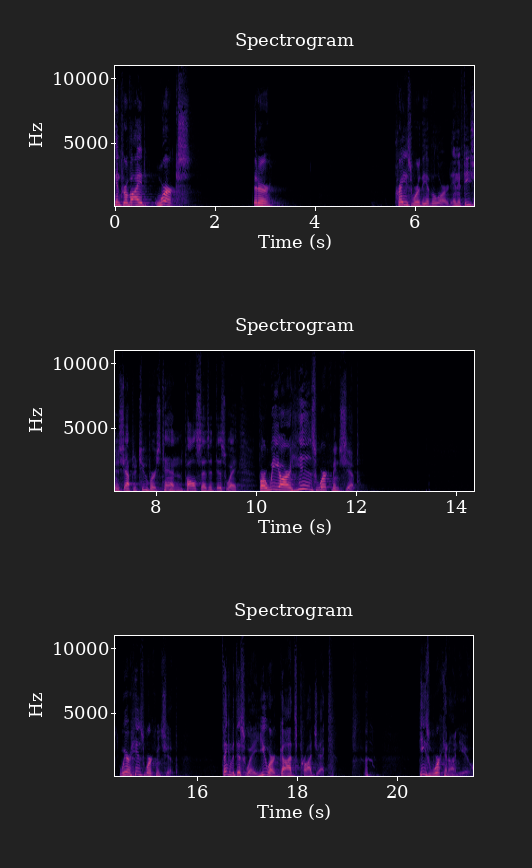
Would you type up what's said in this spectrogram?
can provide works that are praiseworthy of the Lord. In Ephesians chapter 2 verse 10, Paul says it this way, "For we are his workmanship." We are his workmanship. Think of it this way, you are God's project. He's working on you.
